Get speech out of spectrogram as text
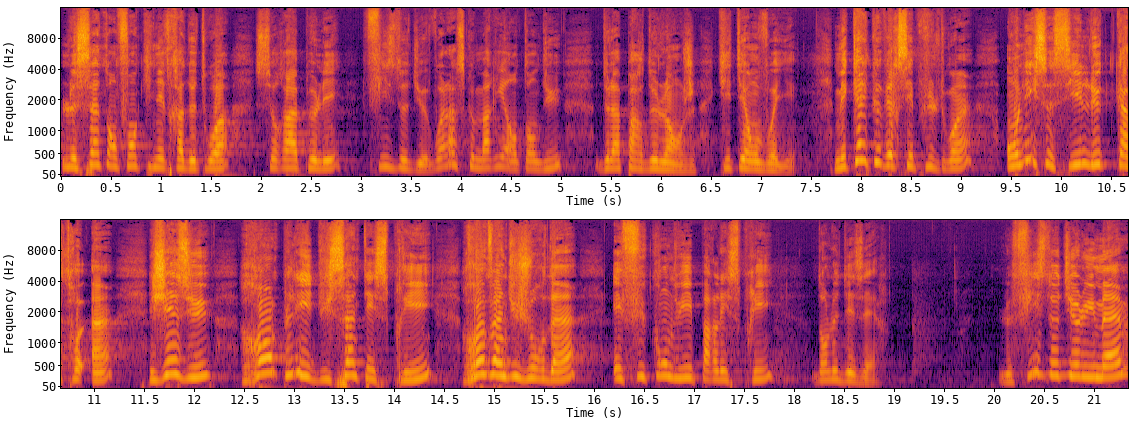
le Saint-Enfant qui naîtra de toi sera appelé Fils de Dieu. Voilà ce que Marie a entendu de la part de l'ange qui était envoyé. Mais quelques versets plus loin, on lit ceci, Luc 4, 1. Jésus, rempli du Saint-Esprit, revint du Jourdain et fut conduit par l'Esprit dans le désert. Le Fils de Dieu lui-même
